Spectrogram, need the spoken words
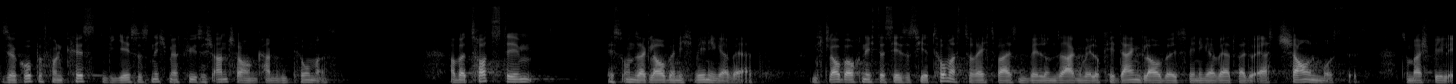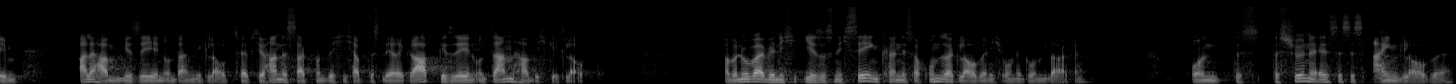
dieser Gruppe von Christen, die Jesus nicht mehr physisch anschauen kann, wie Thomas. Aber trotzdem ist unser Glaube nicht weniger wert. Und ich glaube auch nicht, dass Jesus hier Thomas zurechtweisen will und sagen will, okay, dein Glaube ist weniger wert, weil du erst schauen musstest. Zum Beispiel eben, alle haben gesehen und dann geglaubt. Selbst Johannes sagt von sich, ich habe das leere Grab gesehen und dann habe ich geglaubt. Aber nur weil wir nicht, Jesus nicht sehen können, ist auch unser Glaube nicht ohne Grundlage. Und das, das Schöne ist, es ist ein Glaube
